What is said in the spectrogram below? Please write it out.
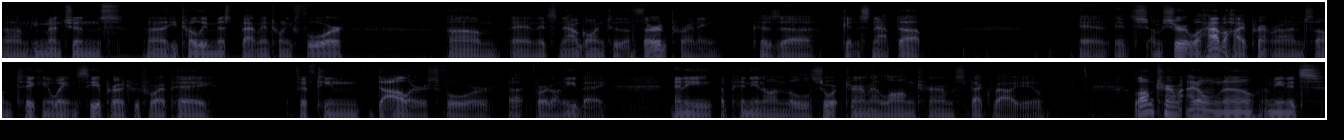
Um, he mentions uh, he totally missed Batman 24, um, and it's now going to the third printing because uh, getting snapped up and it's I'm sure it will have a high print run, so I'm taking a wait and see approach before I pay fifteen dollars for uh, for it on eBay. any opinion on the short term and long term spec value. Long term, I don't know. I mean, it's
